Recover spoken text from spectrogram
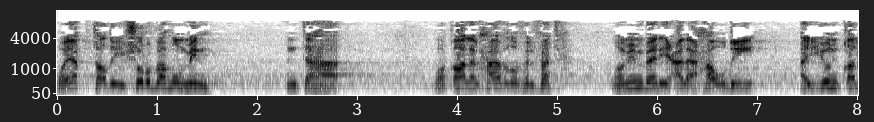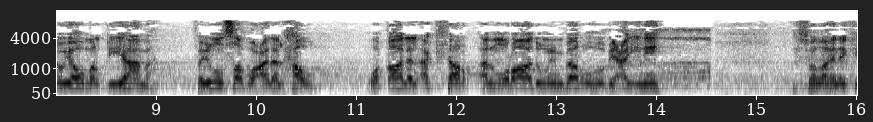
ويقتضي شربه منه. انتهى. وقال الحافظ في الفتح ومنبري على حوضي أن ينقل يوم القيامة فينصب على الحوض. وقال الأكثر المراد منبره بعينه. صلى الله إليك.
